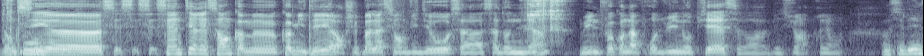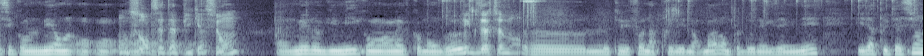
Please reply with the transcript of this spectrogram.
Donc c'est euh, intéressant comme, euh, comme idée. Alors je sais pas là si en vidéo ça, ça donne bien, mais une fois qu'on a produit nos pièces, alors bien sûr après on... Ah, c'est bien, c'est qu'on le met, on, on, on sort de cette application. On met le gimmick, on l'enlève comme on veut. Exactement. Euh, le téléphone après il est normal, on peut le donner à examiner. Et l'application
